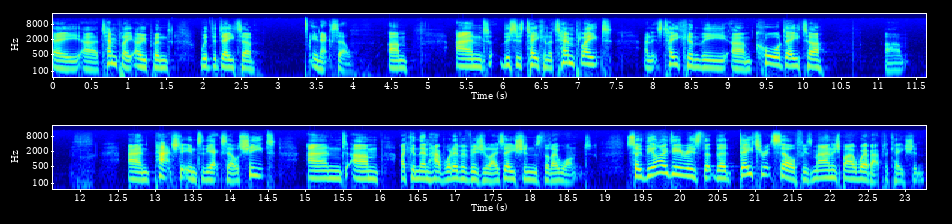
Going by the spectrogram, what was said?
a uh, template opened with the data in Excel. Um, and this has taken a template and it's taken the um, core data um, and patched it into the Excel sheet. And um, I can then have whatever visualizations that I want. So the idea is that the data itself is managed by a web application.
